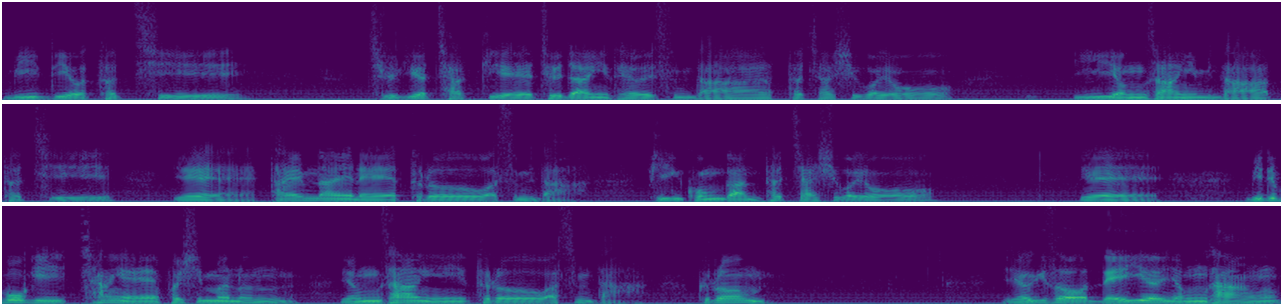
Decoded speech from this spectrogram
미디어 터치, 즐겨 찾기에 저장이 되어 있습니다. 터치 하시고요. 이 영상입니다. 터치. 예, 타임라인에 들어왔습니다. 빈 공간 터치 하시고요. 예, 미리 보기 창에 보시면은 영상이 들어왔습니다. 그럼 여기서 레이어 영상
